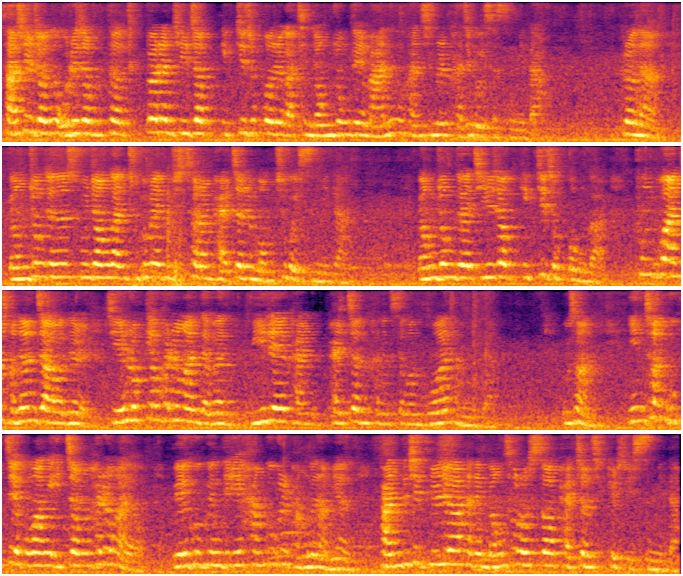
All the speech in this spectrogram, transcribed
사실 저는 오래전부터 특별한 질적 입지 조건을 갖춘 영종도에 많은 관심을 가지고 있었습니다. 그러나 영종도는 수년간 죽음의 도시처럼 발전을 멈추고 있습니다. 영종도의 지리적 입지 조건과 풍부한 전현 자원을 지혜롭게 활용한다면 미래의 갈- 발전 가능성은 무한합니다. 우선 인천국제공항의 이점을 활용하여 외국인들이 한국을 방문하면 반드시 들려야 하는 명소로서 발전시킬 수 있습니다.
